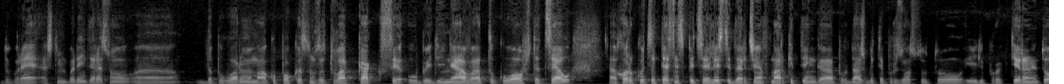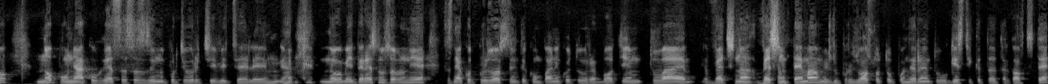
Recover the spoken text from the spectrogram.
Добре, ще ми бъде интересно а, да поговорим малко по-късно за това как се обединяват около обща цел хора, които са тесни специалисти, да речем в маркетинга, продажбите, производството или проектирането, но понякога са с взаимно противоречиви цели. Много ми е интересно, особено ние с някои от производствените компании, които работим, това е вечна, вечна тема между производството, планирането, логистиката, търговците.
